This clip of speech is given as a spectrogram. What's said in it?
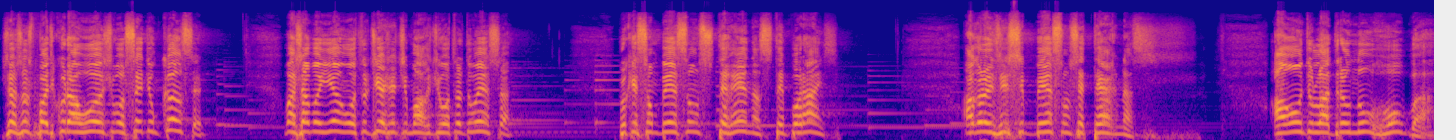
Jesus pode curar hoje você de um câncer, mas amanhã, outro dia, a gente morre de outra doença, porque são bênçãos terrenas, temporais. Agora existem bênçãos eternas, aonde o ladrão não rouba,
